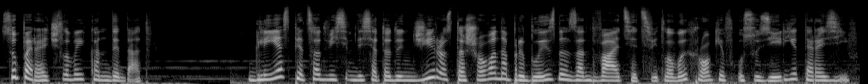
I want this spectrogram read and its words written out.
суперечливий кандидат. Глієс 581G розташована приблизно за 20 світлових років у сузір'ї Терезів.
